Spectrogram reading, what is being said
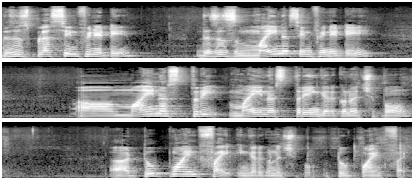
This is plus infinity this is minus infinity minus three minus three இங்கே இருக்குன்னு வச்சுப்போம். டூ பாயிண்ட் ஃபைவ் இங்கே இருக்குன்னு வச்சுப்போம். டூ பாயிண்ட் ஃபைவ்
